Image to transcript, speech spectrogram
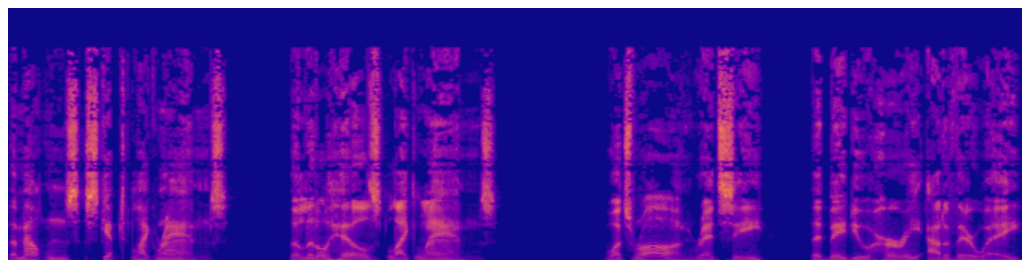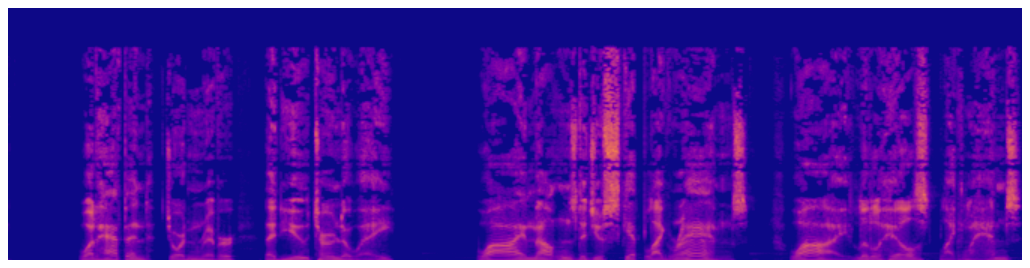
The mountains skipped like rams, the little hills like lambs. What's wrong, Red Sea, that made you hurry out of their way? What happened, Jordan River, that you turned away? Why, mountains, did you skip like rams? Why, little hills like lambs?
